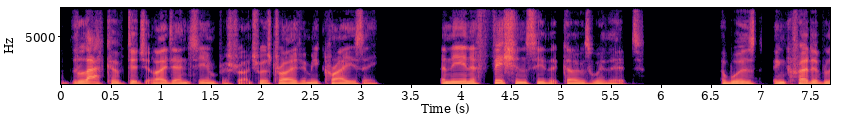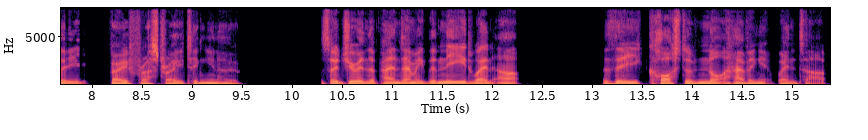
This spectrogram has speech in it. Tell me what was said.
the lack of digital identity infrastructure was driving me crazy. And the inefficiency that goes with it was incredibly very frustrating, you know. So during the pandemic, the need went up, the cost of not having it went up.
